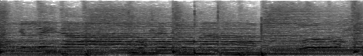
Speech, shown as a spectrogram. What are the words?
أجلنا؟ أحبك أحبك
